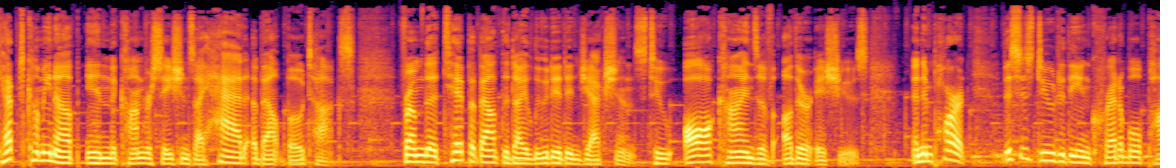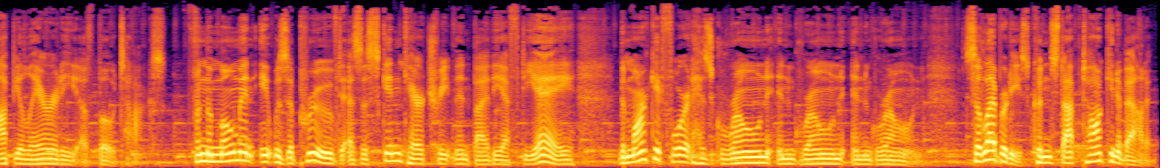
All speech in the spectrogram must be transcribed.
kept coming up in the conversations I had about Botox. From the tip about the diluted injections to all kinds of other issues. And in part, this is due to the incredible popularity of Botox. From the moment it was approved as a skincare treatment by the FDA, the market for it has grown and grown and grown. Celebrities couldn't stop talking about it,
